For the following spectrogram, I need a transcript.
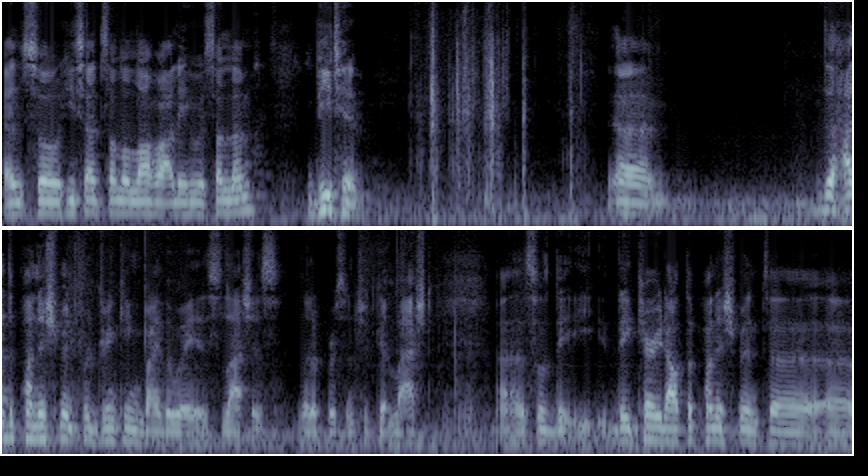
and so he said sallallahu alaihi wasallam beat him uh, the had the punishment for drinking, by the way, is lashes. That a person should get lashed. Uh, so they they carried out the punishment. Uh, uh,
